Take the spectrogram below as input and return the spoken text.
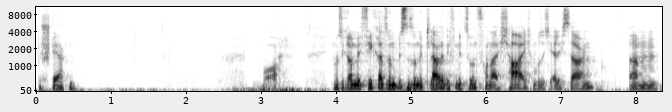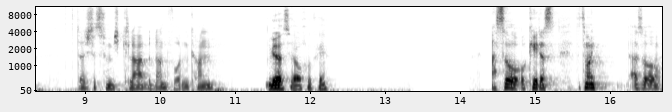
bestärken. Boah, muss gerade, mir fehlt gerade so ein bisschen so eine klare Definition von archaisch, muss ich ehrlich sagen. Ähm, dass ich das für mich klar beantworten kann. Ja, ist ja auch okay. Ach so, okay, das, das man, also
